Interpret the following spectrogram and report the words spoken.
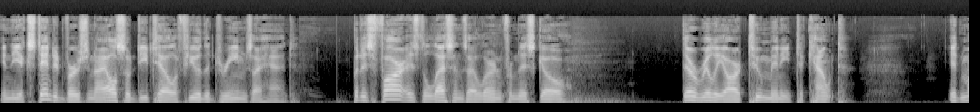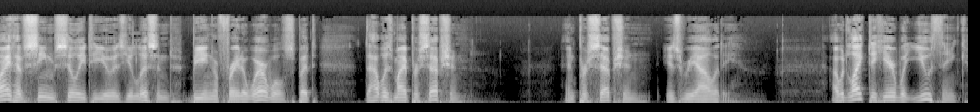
In the extended version, I also detail a few of the dreams I had. But as far as the lessons I learned from this go, there really are too many to count. It might have seemed silly to you as you listened, being afraid of werewolves, but that was my perception and perception is reality. I would like to hear what you think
